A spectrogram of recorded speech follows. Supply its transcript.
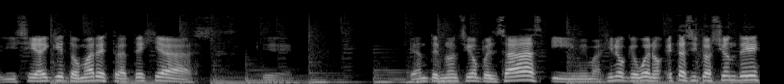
Y si hay que tomar estrategias que, que antes no han sido pensadas y me imagino que, bueno, esta situación de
